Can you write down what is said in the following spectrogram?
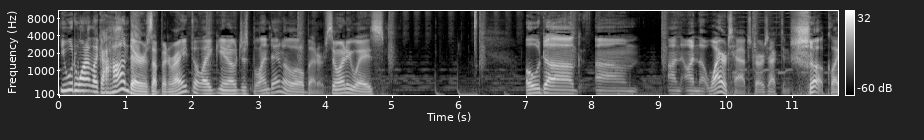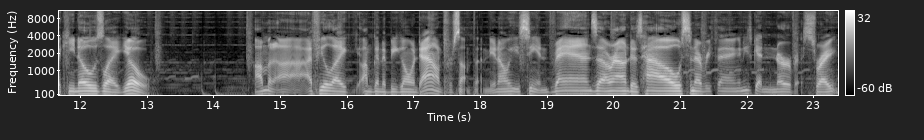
You would want like a Honda or something, right? To like, you know, just blend in a little better. So, anyways, O Dog um, on on the wiretap starts acting shook, like he knows, like, yo, I'm gonna. I I feel like I'm gonna be going down for something. You know, he's seeing vans around his house and everything, and he's getting nervous, right?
